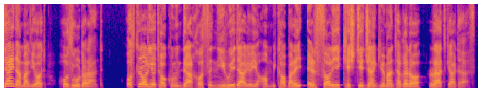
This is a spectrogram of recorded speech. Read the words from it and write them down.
در این عملیات حضور دارند. استرالیا تاکنون درخواست نیروی دریایی آمریکا برای ارسال یک کشتی جنگی به منطقه را رد کرده است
